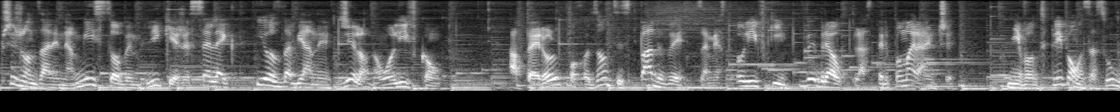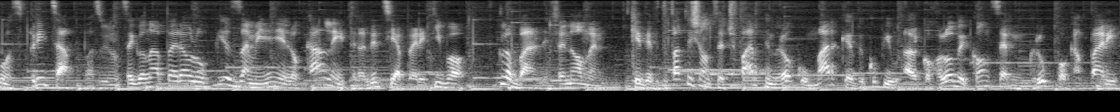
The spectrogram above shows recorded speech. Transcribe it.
przyrządzany na miejscowym likierze Select i ozdabiany zieloną oliwką. Aperol pochodzący z Padwy zamiast oliwki wybrał plaster pomarańczy. Niewątpliwą zasługą Spritza bazującego na Aperolu jest zamienienie lokalnej tradycji aperitivo w globalny fenomen. Kiedy w 2004 roku markę wykupił alkoholowy koncern Gruppo Campari,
